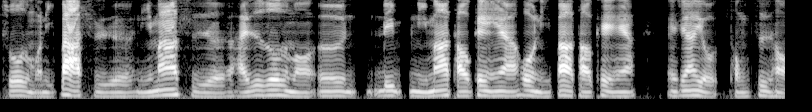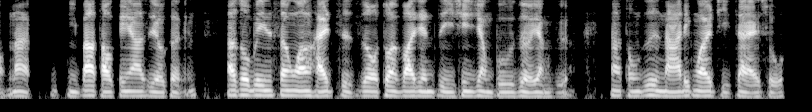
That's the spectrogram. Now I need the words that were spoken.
说什么你爸死了，你妈死了，还是说什么呃你你妈逃 K 呀，或你爸逃 K 呀？你现在有同志哈，那你爸逃 K 呀是有可能，他说不定生完孩子之后突然发现自己性向不是这个样子，那同志拿另外一集再来说。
